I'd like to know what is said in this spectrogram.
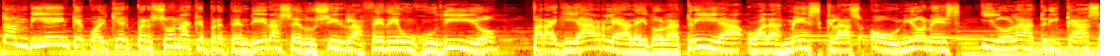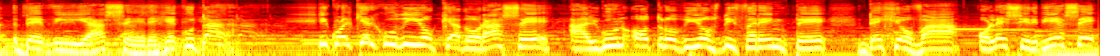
también que cualquier persona que pretendiera seducir la fe de un judío para guiarle a la idolatría o a las mezclas o uniones idolátricas debía ser ejecutada. Y cualquier judío que adorase a algún otro Dios diferente de Jehová o le sirviese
